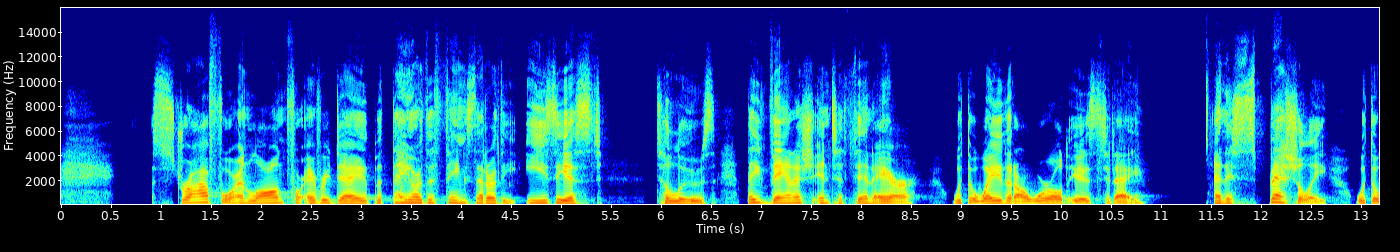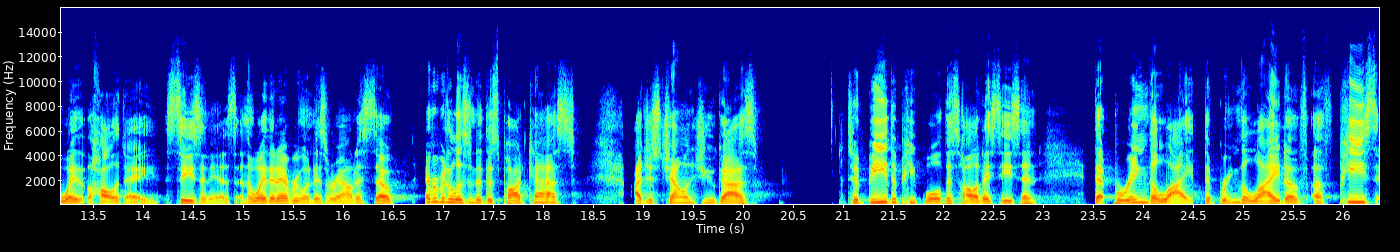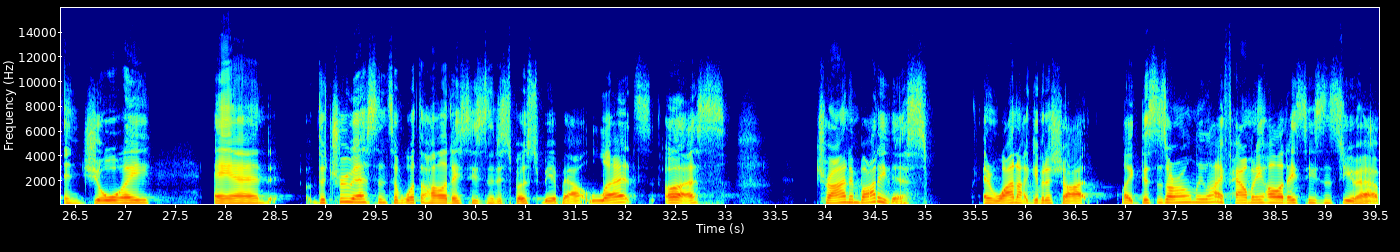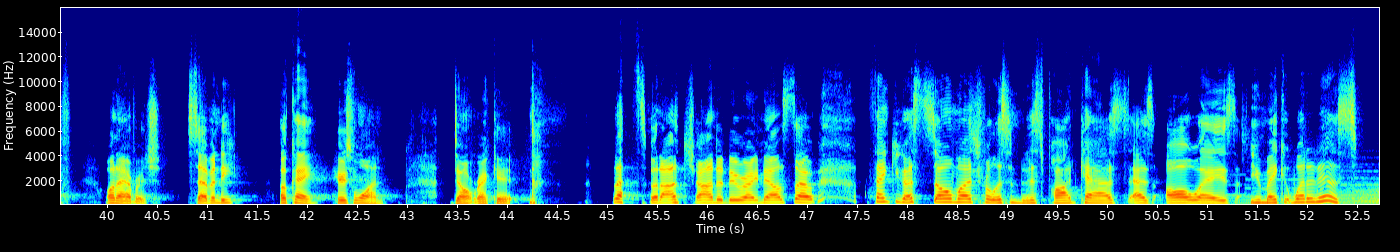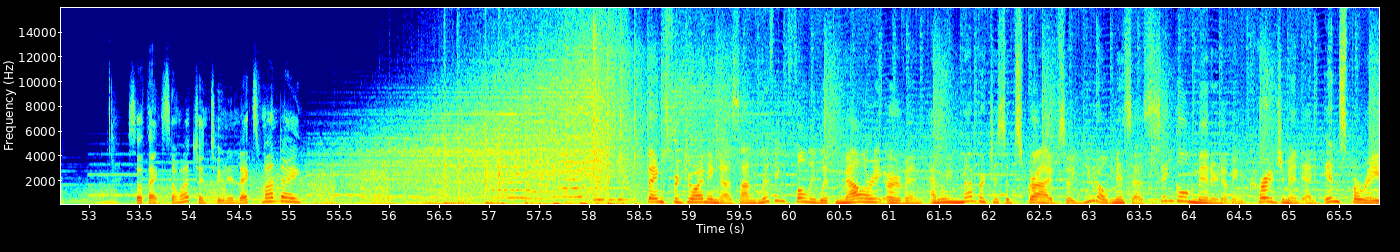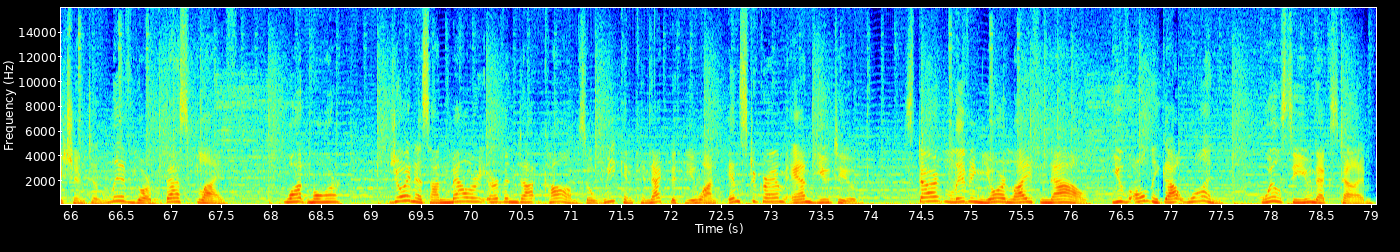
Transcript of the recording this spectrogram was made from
strive for and long for every day, but they are the things that are the easiest to lose. They vanish into thin air with the way that our world is today and especially with the way that the holiday season is and the way that everyone is around us. So, everybody listen to this podcast. I just challenge you guys to be the people this holiday season that bring the light, that bring the light of, of peace and joy and the true essence of what the holiday season is supposed to be about. Let's us try and embody this. And why not give it a shot? Like, this is our only life. How many holiday seasons do you have on average? 70? Okay, here's one. Don't wreck it. That's what I'm trying to do right now. So, thank you guys so much for listening to this podcast. As always, you make it what it is. So, thanks so much and tune in next Monday. Thanks for joining us on Living Fully with Mallory Ervin. And remember to subscribe so you don't miss a single minute of encouragement and inspiration to live your best life. Want more? Join us on MalloryErvin.com so we can connect with you on Instagram and YouTube. Start living your life now. You've only got one. We'll see you next time.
